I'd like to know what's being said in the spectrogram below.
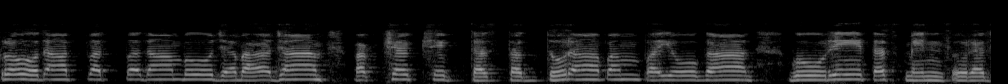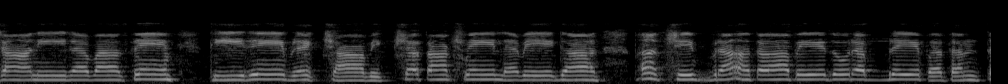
क्रोधात्वत्पदाम्बोजबाजा पक्षक्षिप्तस्तद्धुरापम्पयोगात् घोरे तस्मिन् सुरजानीरवासे तीरे वृक्षा विक्षताक्ष्वेलवेगात् पक्षिव्रातापे दुरभ्रे पतन्त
